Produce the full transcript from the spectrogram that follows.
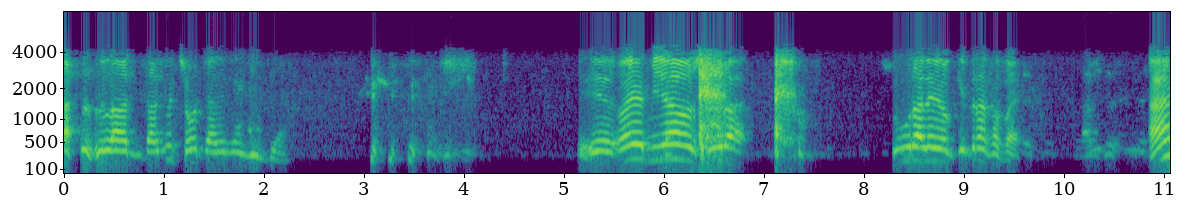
اللہ دا کو چھوٹا نہیں جی گیا اوے میاں سورہ سورہ لے کتنا صفحہ ہے؟ ہاں؟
